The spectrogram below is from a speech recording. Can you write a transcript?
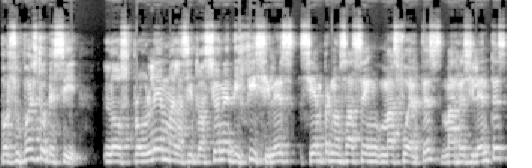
por supuesto que sí. Los problemas, las situaciones difíciles siempre nos hacen más fuertes, más resilientes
